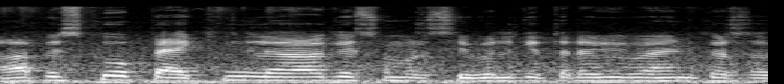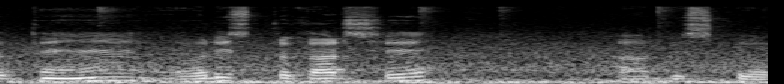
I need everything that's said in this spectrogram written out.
आप इसको पैकिंग लगा के समरसीबल की तरह भी वाइंड कर सकते हैं, और इस प्रकार से आप इसको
